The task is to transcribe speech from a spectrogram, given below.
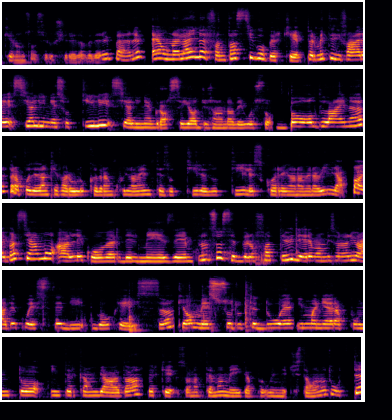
che non so se riuscirete a vedere bene. È un eyeliner fantastico perché permette di fare sia linee sottili sia linee grosse. Io oggi sono andata di questo bold liner, però potete anche fare un look tranquillamente sottile, sottile, scorrega una meraviglia. Poi passiamo alle cover del mese. Non so se ve l'ho fatte vedere, ma mi sono arrivate queste di Go Case, che ho messo tutte e due in maniera appunto intercambiata, perché sono a tema make-up, quindi ci stavano tutte.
